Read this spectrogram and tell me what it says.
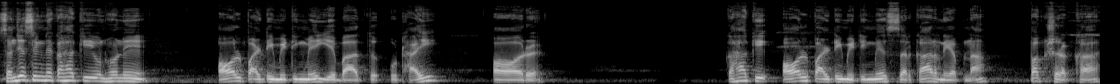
संजय सिंह ने कहा कि उन्होंने ऑल पार्टी मीटिंग में ये बात उठाई और कहा कि ऑल पार्टी मीटिंग में सरकार ने अपना पक्ष रखा,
